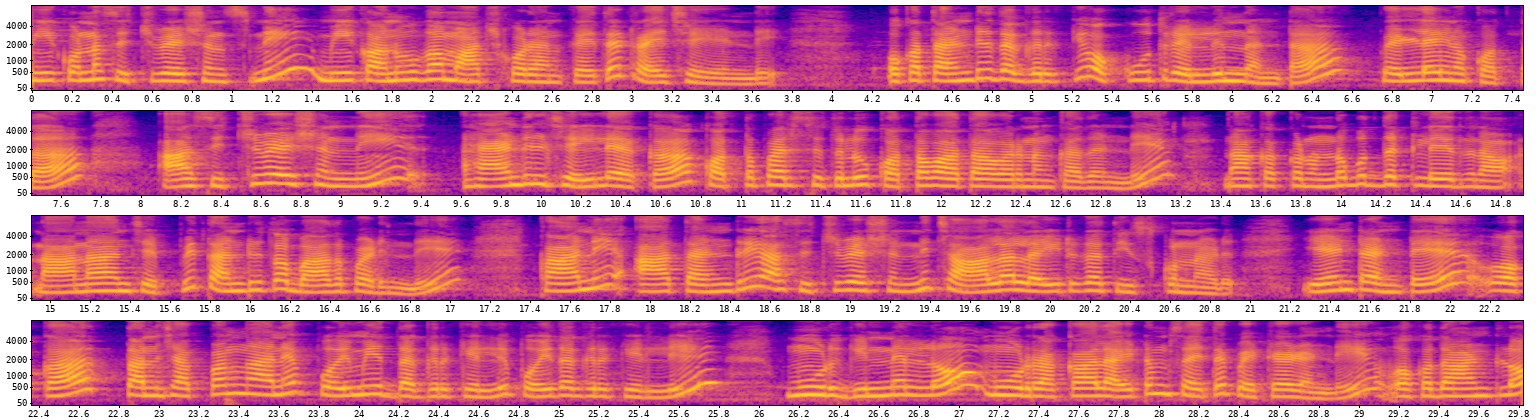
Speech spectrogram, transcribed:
మీకున్న సిచ్యువేషన్స్ని మీకు అనువుగా మార్చుకోవడానికైతే ట్రై చేయండి. ఒక తండ్రి దగ్గరికి ఒక కూతురు వెళ్ళిందంట పెళ్ళైన కొత్త. ఆ సిచ్యువేషన్ని హ్యాండిల్ చేయలేక కొత్త పరిస్థితులు కొత్త వాతావరణం కదండి. నాకు అక్కడ ఉండబుద్దట్లేదు నా అని చెప్పి తండ్రితో బాధపడింది. కానీ ఆ తండ్రి ఆ సిచ్యువేషన్ని చాలా లైట్గా తీసుకున్నాడు. ఏంటంటే ఒక తను చెప్పంగానే పొయ్యి మీద దగ్గరికి వెళ్ళి పొయ్యి దగ్గరికి వెళ్ళి మూడు గిన్నెల్లో మూడు రకాల ఐటమ్స్ అయితే పెట్టాడండి. ఒక దాంట్లో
